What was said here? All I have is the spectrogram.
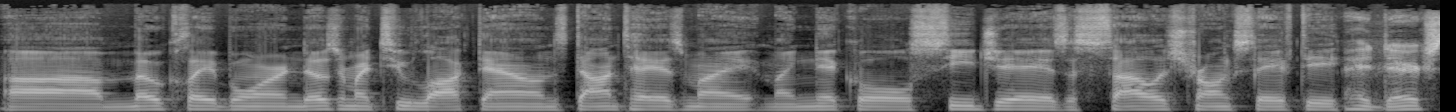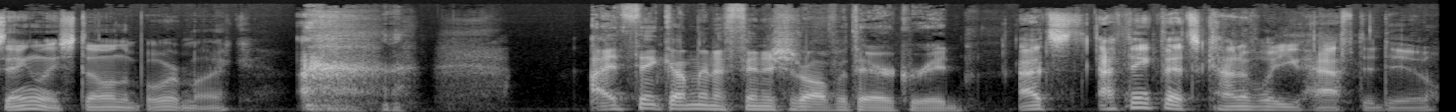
um, Mo Claiborne, those are my two lockdowns. Donte is my my nickel. CJ is a solid, strong safety. Hey, Derek Stingley's still on the board, Mike. I think I'm going to finish it off with Eric Reid. That's I think that's kind of what you have to do,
